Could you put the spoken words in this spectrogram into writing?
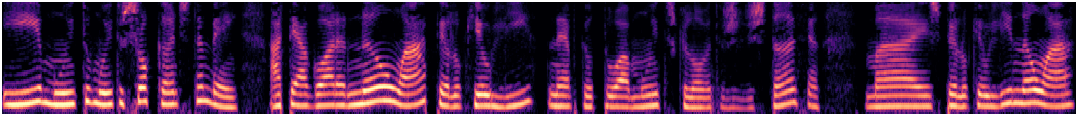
e muito, muito chocante também. Até agora não há, pelo que eu li, né, porque eu estou a muitos quilômetros de distância, mas pelo que eu li não há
